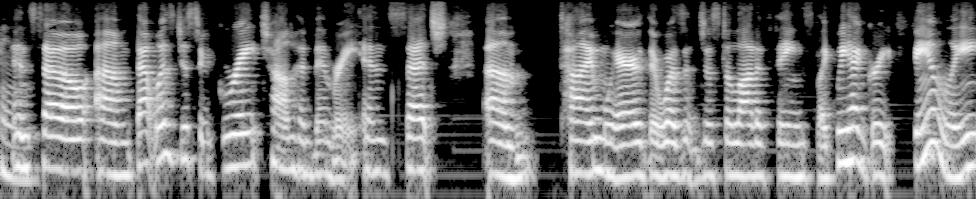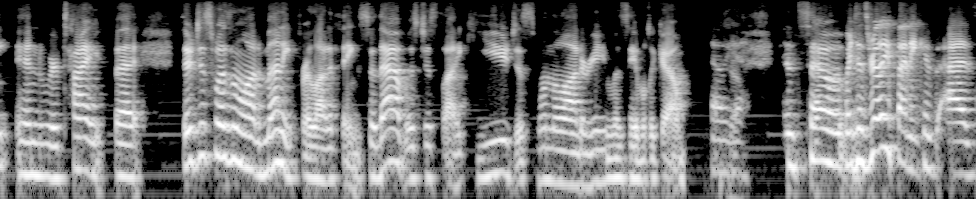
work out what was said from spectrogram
and so um, that was just a great childhood memory and such um, time where there wasn't just a lot of things like we had great family and we're tight, but there just wasn't a lot of money for a lot of things. So that was just like you just won the lottery and was able to go. Hell Yeah. yeah. And so Which is really funny because as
